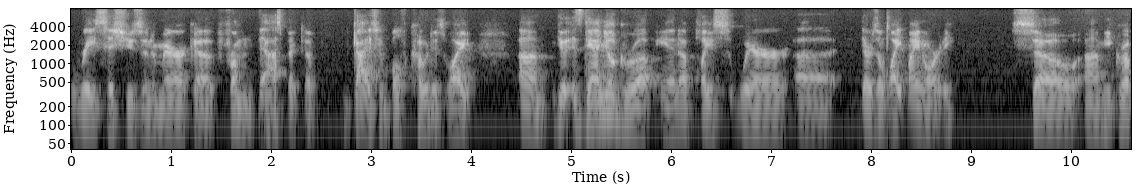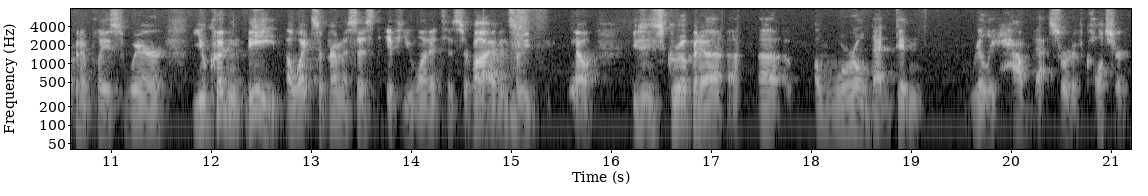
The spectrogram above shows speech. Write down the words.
race issues in America from the aspect of guys who both code as white. Um, is Daniel grew up in a place where uh, there's a white minority. So um, he grew up in a place where you couldn't be a white supremacist if you wanted to survive, and so he, you know, you just grew up in a, a, a world that didn't really have that sort of culture.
